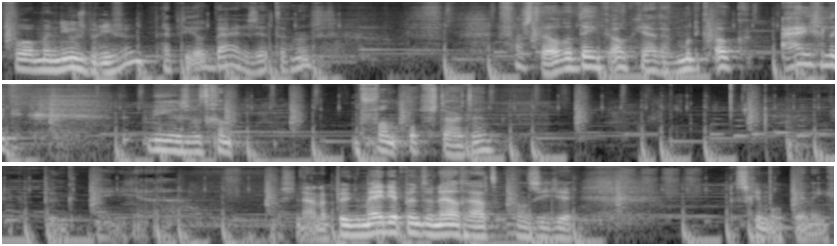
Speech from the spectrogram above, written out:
Voor mijn nieuwsbrieven. Heb ik die ook bijgezet trouwens? Vast wel, dat denk ik ook. Ja, daar moet ik ook eigenlijk weer eens wat gaan van opstarten. Punk Media. Als je nou naar punkmedia.nl gaat, dan zie je schimmelpenning.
